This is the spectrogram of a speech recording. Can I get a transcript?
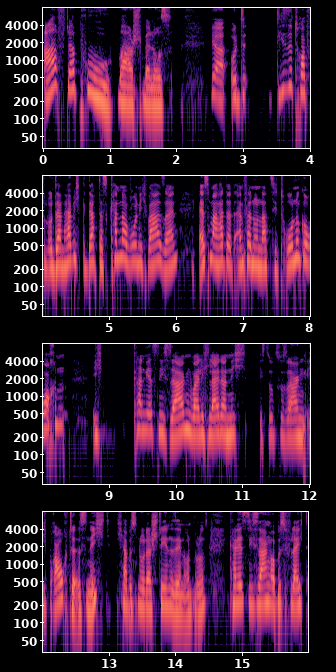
After Poo Marshmallows. Ja, und diese Tropfen, und dann habe ich gedacht, das kann doch wohl nicht wahr sein. Erstmal hat das einfach nur nach Zitrone gerochen. Ich kann jetzt nicht sagen, weil ich leider nicht, ich sozusagen, ich brauchte es nicht. Ich habe es nur da stehen sehen und benutzt. Kann jetzt nicht sagen, ob es vielleicht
